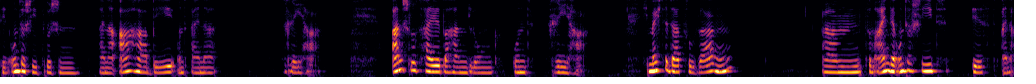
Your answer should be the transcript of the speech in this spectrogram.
den Unterschied zwischen einer AHB und einer Reha. Anschlussheilbehandlung und Reha. Ich möchte dazu sagen, ähm, zum einen der Unterschied ist eine,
